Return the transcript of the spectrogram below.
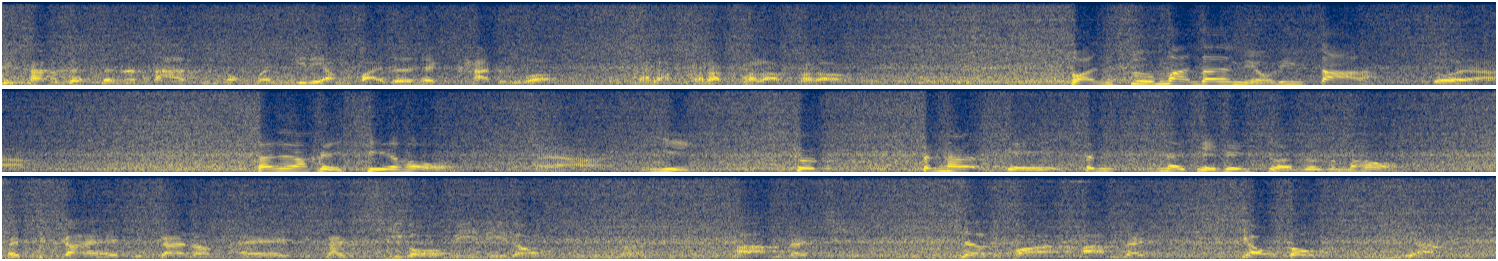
你看那个人的大型龙门一两百的在看的哇，咔啦咔啦咔啦咔啦，转速慢，但是扭力大了。对啊，但是它可以切厚。哎呀，也就等它给等那铁片转都这么厚。迄一盖迄一盖拢哎一盖四五米哩拢，好像在。要穿好像在浇豆腐一样。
